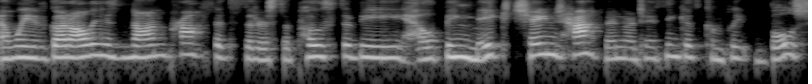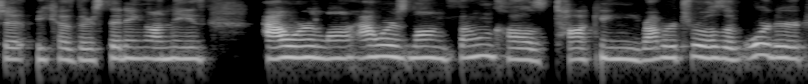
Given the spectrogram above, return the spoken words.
And we've got all these nonprofits that are supposed to be helping make change happen, which I think is complete bullshit because they're sitting on these hour long hours long phone calls talking Robert's rules of order,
